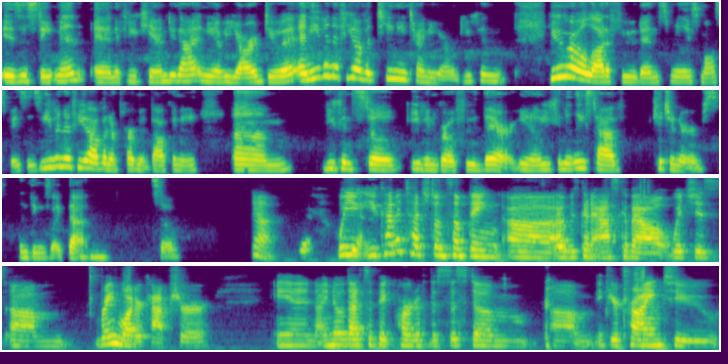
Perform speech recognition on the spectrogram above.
is a statement. And if you can do that and you have a yard, do it. And even if you have a teeny tiny yard, you can you can grow a lot of food in some really small spaces. Even if you have an apartment balcony, um, you can still even grow food there. You know, you can at least have kitchen herbs and things like that. Mm-hmm. So, yeah. Well, you, you kind of touched on something uh, I was going to ask about, which is um, rainwater capture. And I know that's a big part of the system um, if you're trying to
